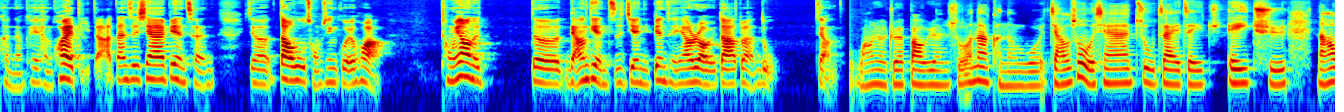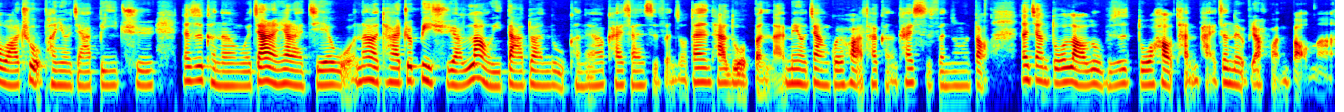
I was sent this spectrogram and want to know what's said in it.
可能可以很快抵达，但是现在变成呃道路重新规划，同样的的两点之间，你变成要绕一大段路。这样，网友就会抱怨说，那可能我假如说我现在住在这 A 区，然后我要去我朋友家 B 区，但是可能我家人要来接我，那他就必须要绕一大段路，可能要开三十分钟。但是他如果本来没有这样规划，他可能开十分钟就到，那这样多绕路不是多耗摊牌，真的有比较环保吗？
